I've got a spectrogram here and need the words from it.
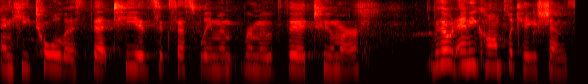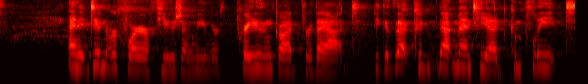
and he told us that he had successfully m- removed the tumor without any complications, and it didn't require a fusion. We were praising God for that because that, could, that meant he had complete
